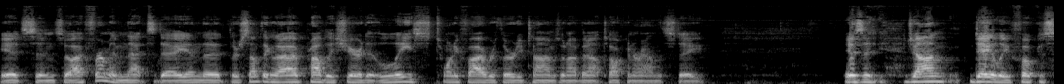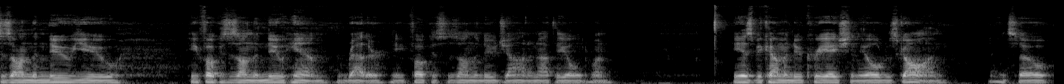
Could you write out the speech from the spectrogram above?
It's and so I affirm him that today, and that there's something that I've probably shared at least 25 or 30 times when I've been out talking around the state. Is that John Daly focuses on the new you he focuses on the new him, rather. He focuses on the new John and not the old one. He has become a new creation. The old was gone. And so,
